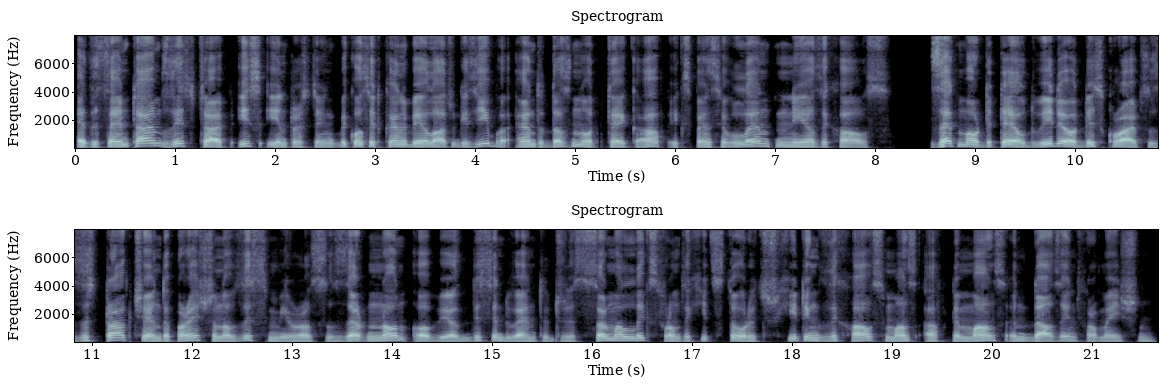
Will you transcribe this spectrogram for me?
At the same time, this type is interesting because it can be a large gazebo and does not take up expensive land near the house. That more detailed video describes the structure and operation of these mirrors, their non-obvious disadvantages, thermal leaks from the heat storage, heating the house month after month and other information.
